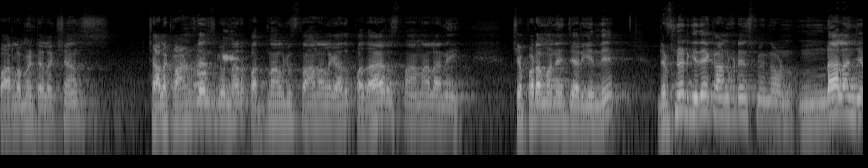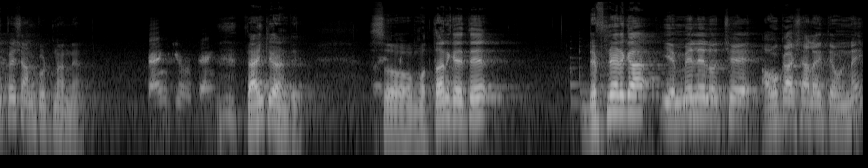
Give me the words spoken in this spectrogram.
పార్లమెంట్ ఎలక్షన్స్. చాలా కాన్ఫిడెన్స్గా ఉన్నారు. పద్నాలుగు స్థానాలు కాదు పదహారు స్థానాలు అని చెప్పడం అనేది జరిగింది. డెఫినెట్గా ఇదే కాన్ఫిడెన్స్ మీద ఉండాలని చెప్పేసి అనుకుంటున్నాను నేను. థ్యాంక్ యూ థ్యాంక్ యూ అండి. సో మొత్తానికైతే డెఫినెట్గా ఎమ్మెల్యేలు వచ్చే అవకాశాలు అయితే ఉన్నాయి.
